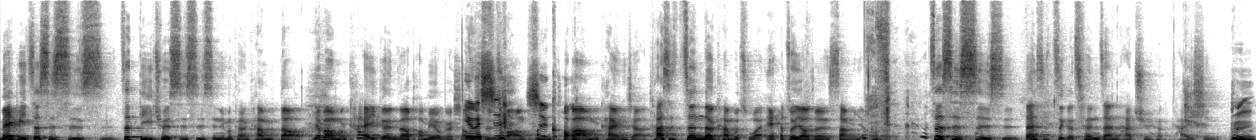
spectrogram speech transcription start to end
okay, 这是事实，这的确是事实，你们可能看不到。要不然我们开一个，你知道旁边有个小视窗，视窗，好吧，我们看一下，他是真的看不出来。哎、欸，他嘴角真的上扬了。这是事实，但是这个称赞他却很开心。嗯，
